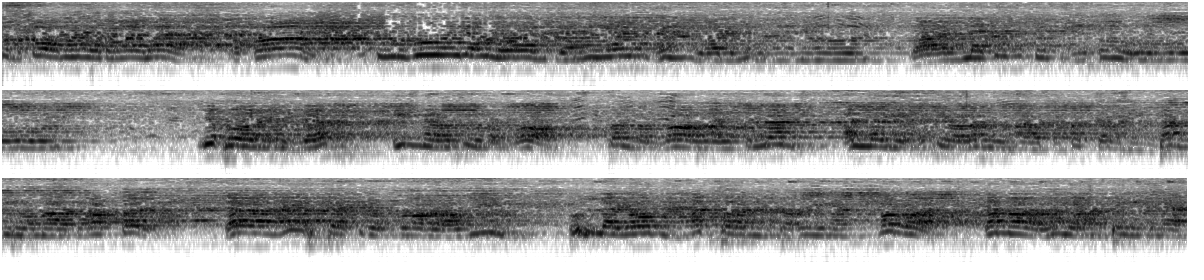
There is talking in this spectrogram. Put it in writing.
سبحانه وتعالى. وقال توبوا إلى الله جميعا أيها المؤمنون لعلكم تفلحون. إخواني في الله إن رسول الله صلى الله عليه وسلم الذي غفر له ما تقدم من ذنبه وما تأخر كان يستغفر الله العظيم كل يوم أكثر من سبعين مرة كما روي عن سيدنا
